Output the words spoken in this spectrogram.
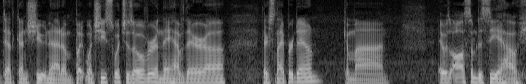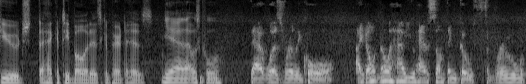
Death Gun's shooting at him. But when she switches over and they have their uh, their sniper down, come on, it was awesome to see how huge the Hecate bullet is compared to his. yeah, that was cool. that was really cool. I don't know how you have something go through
